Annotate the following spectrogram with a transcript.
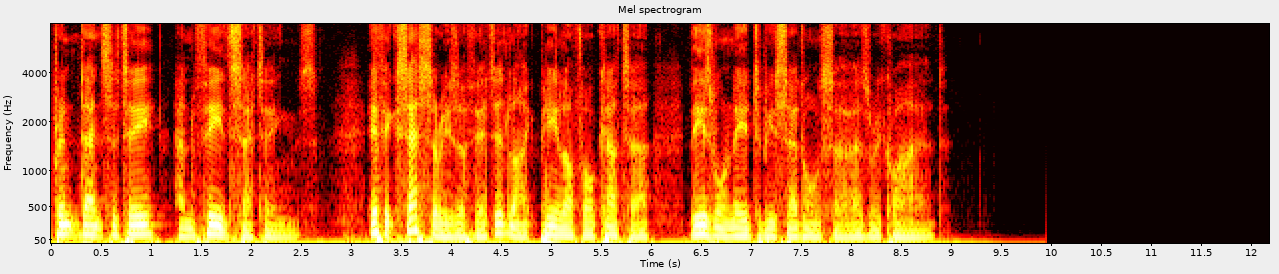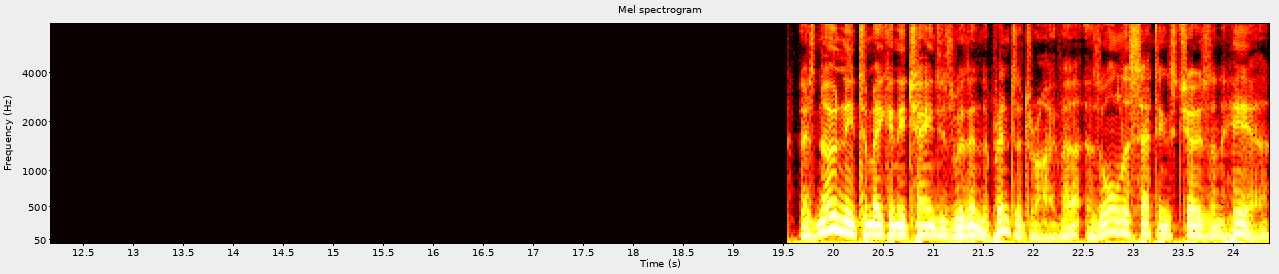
print density and feed settings. If accessories are fitted like peel-off or cutter, these will need to be set also as required. There's no need to make any changes within the printer driver as all the settings chosen here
